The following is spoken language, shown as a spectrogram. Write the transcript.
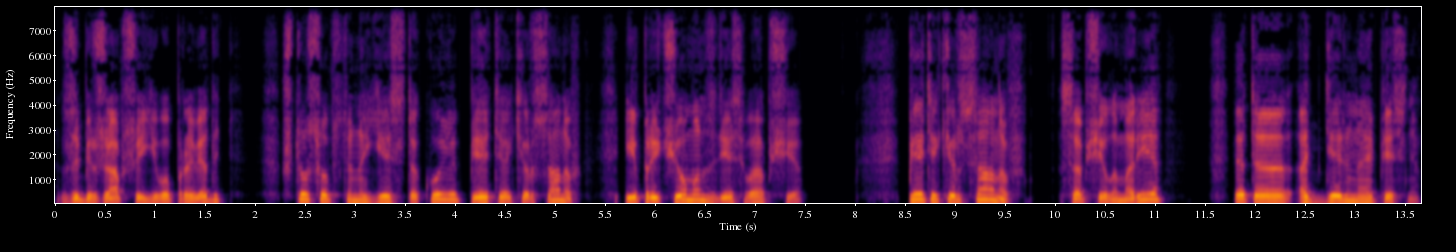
забежавшей его проведать, что, собственно, есть такое Петя Кирсанов и при чем он здесь вообще. Петя Кирсанов, — сообщила Мария, — это отдельная песня.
